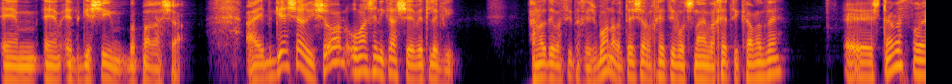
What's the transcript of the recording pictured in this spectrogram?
הם, הם, הדגשים בפרשה. ההדגש הראשון הוא מה שנקרא שבט לוי. אני לא יודע אם עשית חשבון אבל תשע וחצי ועוד שניים וחצי כמה זה? אה, 12.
